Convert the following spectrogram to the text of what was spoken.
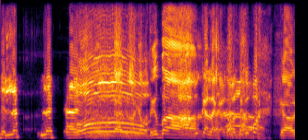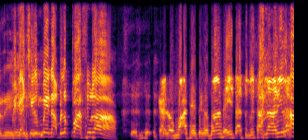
ada last, last uh, Oh. Bukan kapal terbang. Ah, bukanlah kat kapal terbang. Kau ni. Dekat cermin nak berlepas tu lah kalau mak saya terbang, saya tak suka salah ni lah.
